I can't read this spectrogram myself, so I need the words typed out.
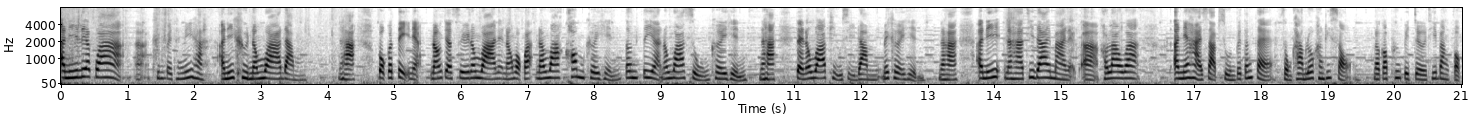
อันนี้เรียกว่าอะขึ้นไปทางนี้ค่ะ อันนี้คือน้ำว้าดำ นะคะปกติเนี่ยน้องจะซื้อน้ำว้าเนี่ยน้องบอกว่าน้ำว้าค่อมเคยเห็นต้นเตี้ย น้ำว้าสูงเคยเห็นนะคะแต่น้ำว้าผิวสีดำเนี่ยไม่เคยเห็นนะคะอันนี้นะคะที่ได้มาเนี่ยเขาเล่าว่าอันนี้หายสาบสูญไปตั้งแต่สงครามโลกครั้งที่2แล้วก็เพิ่งไปเจอที่บางปอก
